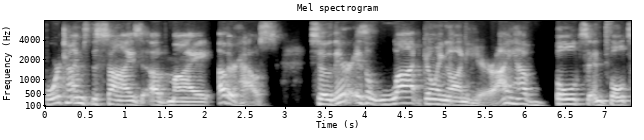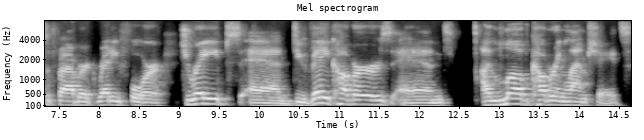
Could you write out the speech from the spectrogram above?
four times the size of my other house. So there is a lot going on here. I have bolts and bolts of fabric ready for drapes and duvet covers and I love covering lampshades.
